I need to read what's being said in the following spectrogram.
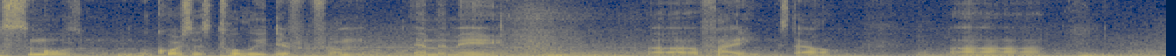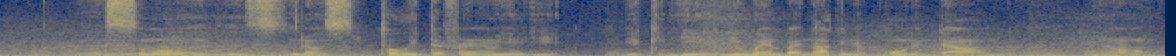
Sumo, of course, is totally different from MMA uh, fighting style. Uh, sumo is, you know, it's totally different. You, you, you, you win by knocking your opponent down, you know.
